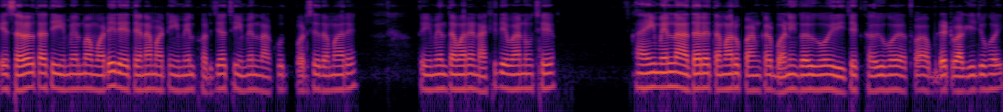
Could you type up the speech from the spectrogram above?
એ સરળતાથી ઈમેલમાં મળી રહે. તેના માટે ઈમેલ ફરજિયાત છે. ઈમેલ નાખવું પડશે તમારે. તો ઈમેલ તમારે નાખી દેવાનું છે. આ ઈમેલના આધારે તમારું પાન કાર્ડ બની ગયું હોય રિજેક્ટ થયું હોય અથવા અપડેટ વાગી ગયું હોય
